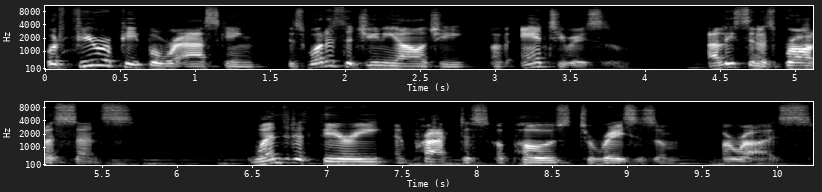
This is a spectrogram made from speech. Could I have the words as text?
What fewer people were asking is what is the genealogy of anti racism, at least in its broadest sense? When did a theory and practice opposed to racism arise?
